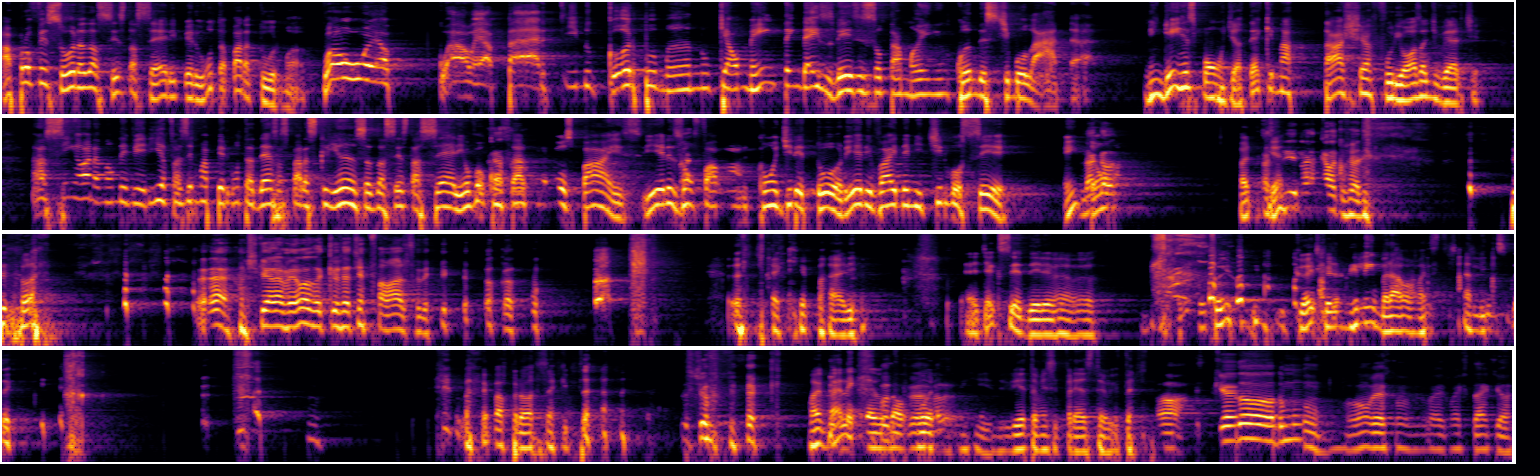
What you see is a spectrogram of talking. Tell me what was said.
A professora da sexta série pergunta para a turma: qual é a, qual é a parte do corpo humano que aumenta em 10 vezes seu tamanho quando estimulada? Ninguém responde, até que Natasha, furiosa, adverte: A senhora não deveria fazer uma pergunta dessas para as crianças da sexta série. Eu vou contar para meus pais e eles vão falar com o diretor e ele vai demitir você. Então. Naquela... Não é aquela que eu já li. É, acho que era a mesma que eu já tinha falado. Puta que pariu. É, tinha que ser dele mesmo. Eu tô implicante que eu já nem lembrava, mas tinha lido isso daqui. Vai pra próxima aqui. Deixa eu ver aqui. Mas vai lembrar os autores, ver também se presta. Ó, esquerdo do mundo. Vamos ver como, como é que tá aqui, ó.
